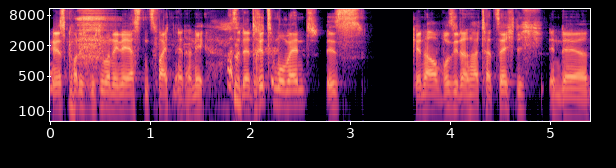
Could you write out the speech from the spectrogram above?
Jetzt konnte ich mich nur an den ersten, zweiten erinnern. Nee. Also der dritte Moment ist, genau, wo sie dann halt tatsächlich in der,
